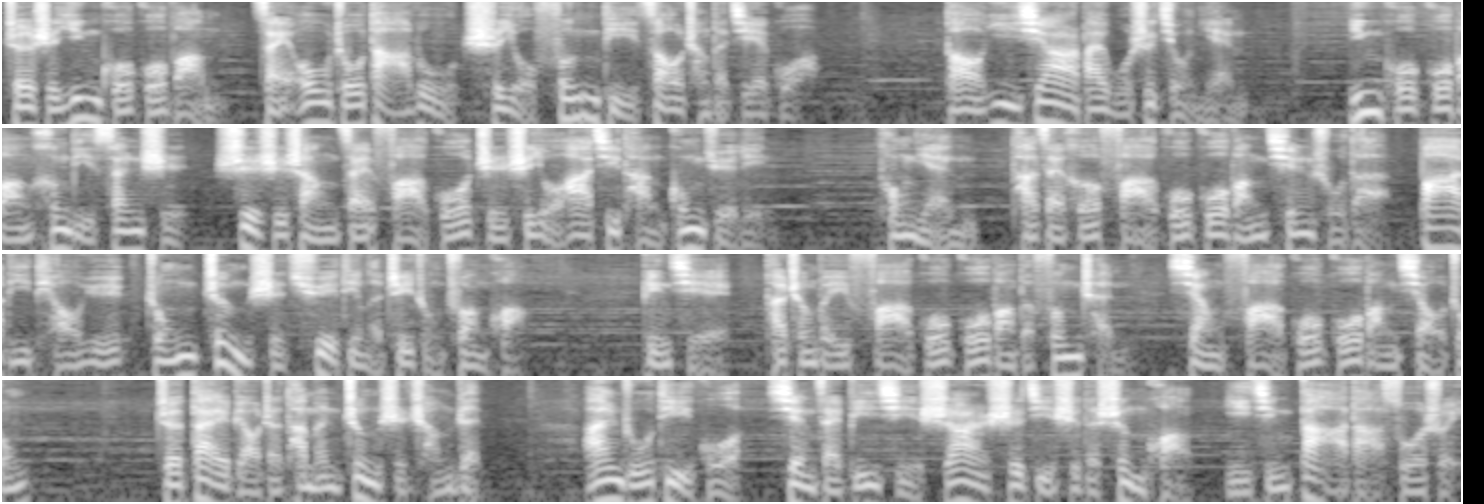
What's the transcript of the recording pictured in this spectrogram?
这是英国国王在欧洲大陆持有封地造成的结果。到一千二百五十九年，英国国王亨利三世事实上在法国只持有阿基坦公爵领。同年，他在和法国国王签署的《巴黎条约》中正式确定了这种状况，并且他成为法国国王的封臣，向法国国王效忠。这代表着他们正式承认，安茹帝国现在比起十二世纪时的盛况已经大大缩水。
